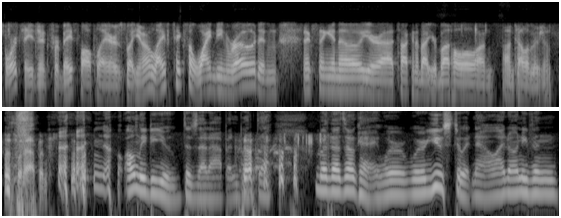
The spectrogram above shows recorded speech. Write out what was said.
sports agent for baseball players, but you know, life takes a winding road, and next thing you know, you're uh, talking about your butthole on on television. That's what happened. no, only to you does that happen, but uh, but that's okay. We're we're used to it now. I don't even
